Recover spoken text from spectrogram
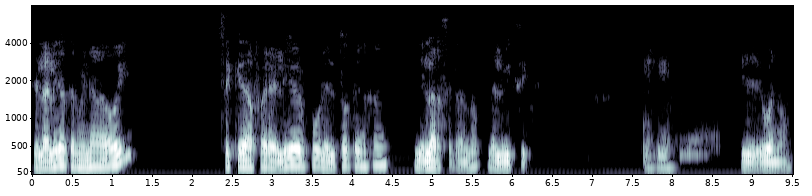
si la liga terminara hoy, se queda fuera el Liverpool, el Tottenham y el Arsenal, ¿no? Del Big Six. Y bueno,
